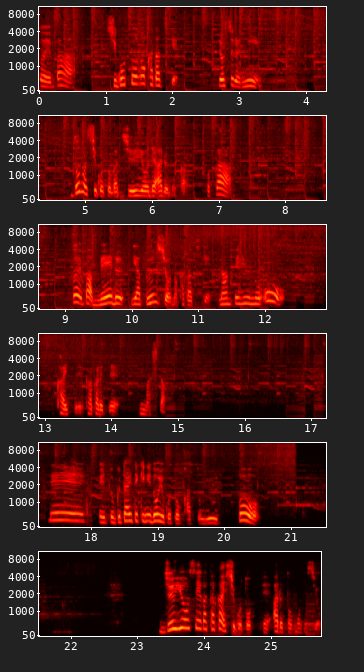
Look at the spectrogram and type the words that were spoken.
例えば、仕事の片付け。要するに、どの仕事が重要であるのかとか、例えばメールや文章の片付けなんていうのを書いて、書かれていました。で、えっ、ー、と、具体的にどういうことかというと、重要性が高い仕事ってあると思うんですよ。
